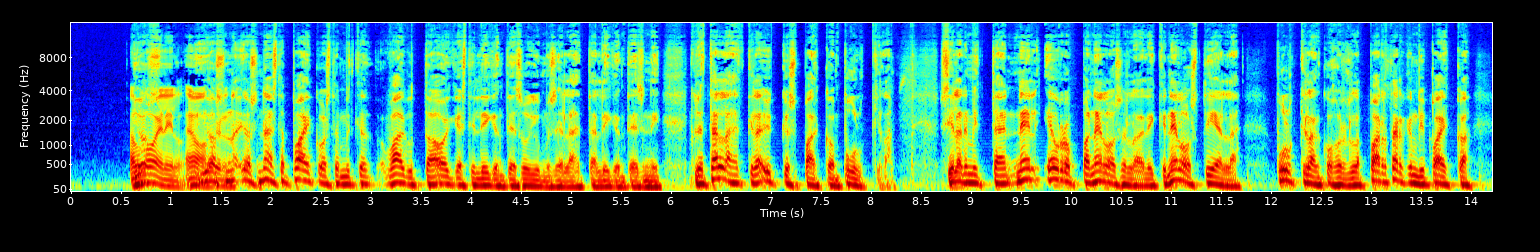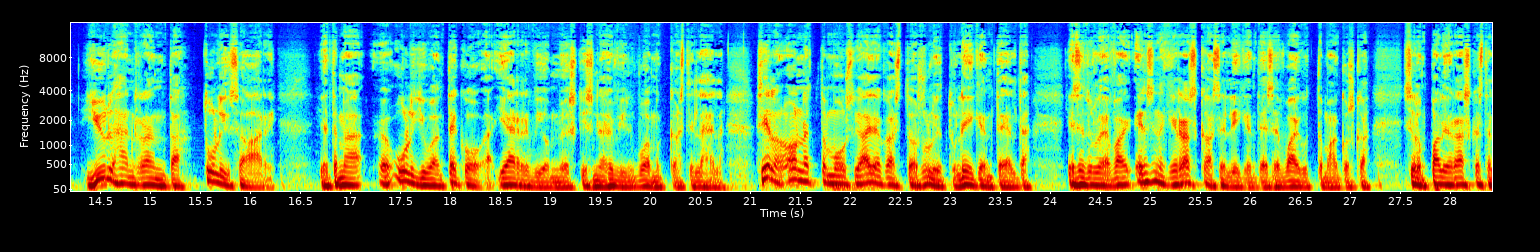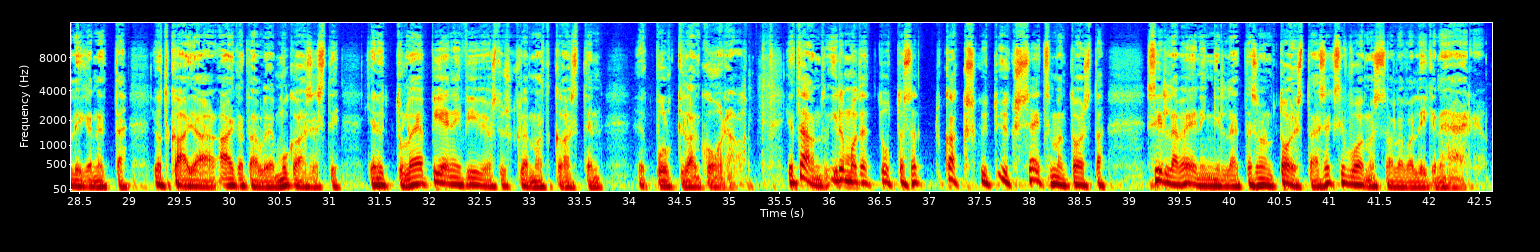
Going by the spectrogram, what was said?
Loililla, joo, jos, kyllä. jos näistä paikoista, mitkä vaikuttaa oikeasti liikenteen sujumiseen, lähettää liikenteeseen, niin kyllä tällä hetkellä ykköspaikka on Pulkkila. Siellä nimittäin nel, Eurooppa nelosella, eli nelostiellä, Pulkkilan kohdalla, par tarkempi paikka, Jylhänranta, Tulisaari. Ja tämä Uljuan tekojärvi on myöskin siinä hyvin voimakkaasti lähellä. Siellä on onnettomuus ja ajokasto on suljettu liikenteeltä. Ja se tulee vai, ensinnäkin raskaaseen liikenteeseen vaikuttamaan, koska siellä on paljon raskasta liikennettä, jotka ajaa aikataulujen mukaisesti. Ja nyt tulee pieni viivästys kyllä matkaa sitten Pulkkilan kohdalla. Ja tämä on ilmoitettu tuossa 21.17 sillä meiningillä, että se on toistaiseksi voimassa oleva liikennehäiriö.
